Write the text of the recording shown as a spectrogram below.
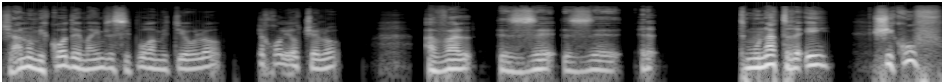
שאלנו מקודם האם זה סיפור אמיתי או לא, יכול להיות שלא, אבל זה, זה תמונת ראי, שיקוף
